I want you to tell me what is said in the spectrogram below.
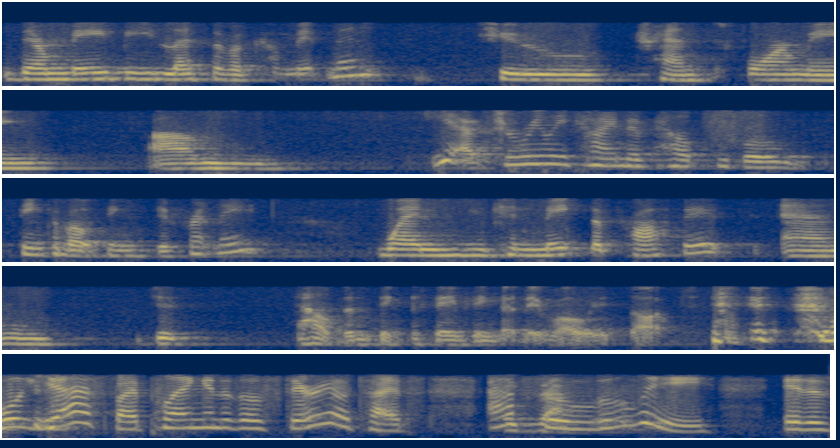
there may be less of a commitment to transforming um, yeah to really kind of help people think about things differently when you can make the profit and just help them think the same thing that they've always thought well, yes, by playing into those stereotypes. Absolutely. It is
